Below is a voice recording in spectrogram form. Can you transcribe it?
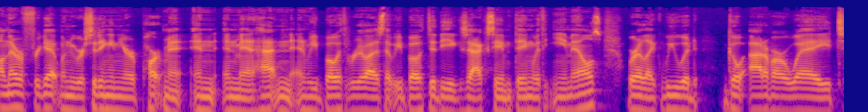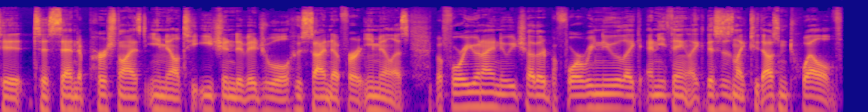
I'll never forget when we were sitting in your apartment in, in Manhattan and we both realized that we both did the exact same thing with emails where like we would go out of our way to to send a personalized email to each individual who signed up for our email list. Before you and I knew each other, before we knew like anything, like this is like 2012,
